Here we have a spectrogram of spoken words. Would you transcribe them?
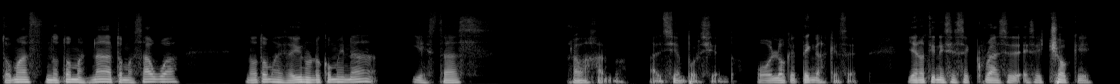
tomas, no tomas nada, tomas agua, no tomas desayuno, no comes nada y estás trabajando al 100% o lo que tengas que hacer. Ya no tienes ese crash, ese ese choque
